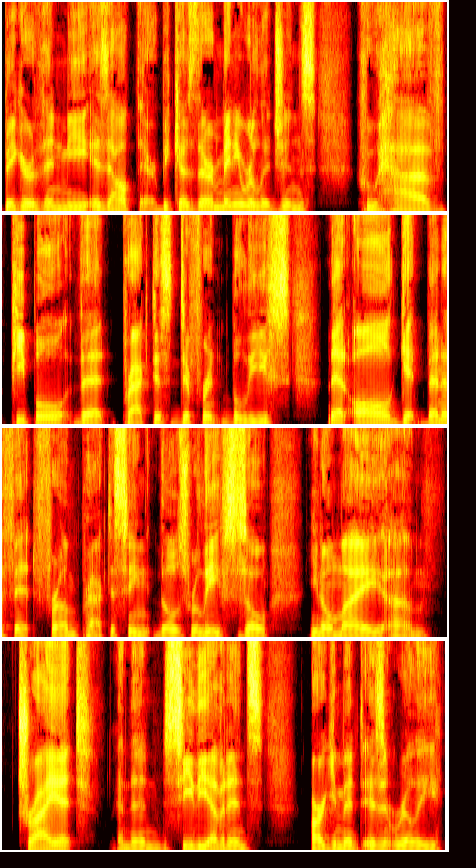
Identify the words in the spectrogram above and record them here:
bigger than me is out there because there are many religions who have people that practice different beliefs that all get benefit from practicing those beliefs. So, you know, my um, try it, and then see the evidence argument isn't really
